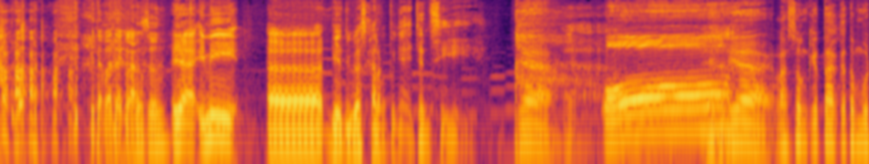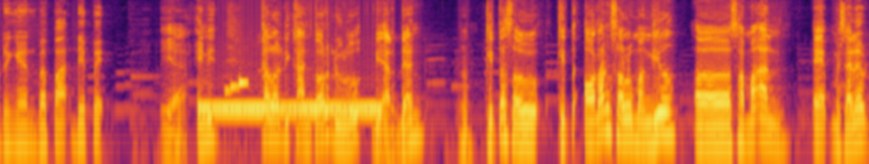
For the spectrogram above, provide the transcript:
Kita kontak langsung. Ya, ini eh, dia juga sekarang punya agensi. Ya. Oh. Ya, langsung kita ketemu dengan Bapak DP. Ya, ini kalau di kantor dulu di Ardan, kita selalu kita orang selalu manggil eh, samaan. Eh misalnya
